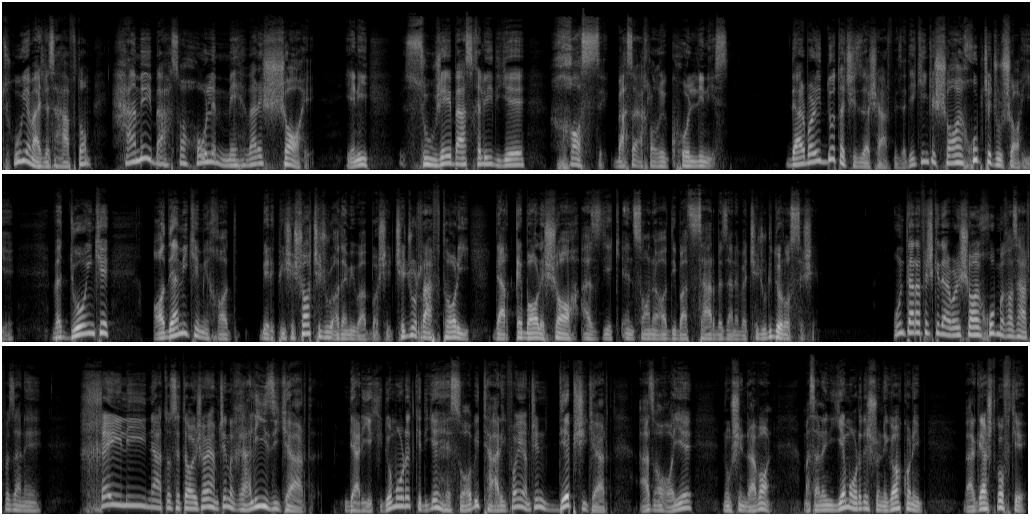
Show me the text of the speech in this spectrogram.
توی مجلس هفتم همه بحث ها حول محور شاهه یعنی سوژه بحث خیلی دیگه خاصه بحث اخلاقی کلی نیست. درباره دو تا چیز داشت حرف می‌زد. یکی اینکه شاه خوب چه جور شاهیه و دو اینکه آدمی که می‌خواد بره پیش شاه چه جور آدمی باید باشه؟ چه جور رفتاری در قبال شاه از یک انسان عادی باید سر بزنه و چه جوری درستشه؟ اون طرفش که درباره شاه خوب می‌خواست حرف بزنه خیلی نت و ستایش های همچین غلیزی کرد در یکی دو مورد که دیگه حسابی تعریف های همچین دبشی کرد از آقای نوشین روان. مثلا یه موردش رو نگاه کنیم. برگشت گفت که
